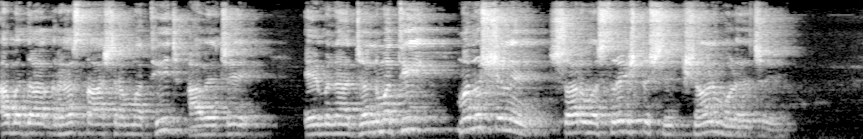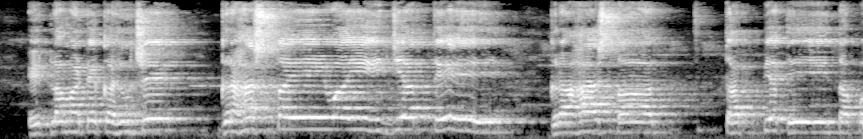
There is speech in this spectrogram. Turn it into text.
આ બધા ગ્રહસ્થાશ્રમમાંથી જ આવે છે. એમના જન્મથી મનુષ્યને સર્વશ્રેષ્ઠ શિક્ષણ મળે છે. એટલા માટે કહ્યું છે ગ્રહસ્થ વૈજ્યતે ગ્રહસ્થ તપ્યતે તપ.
